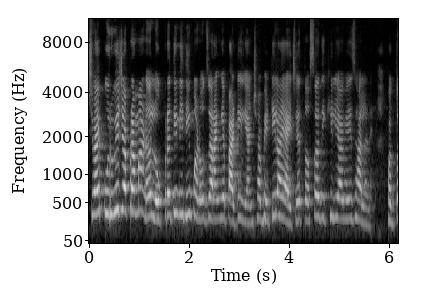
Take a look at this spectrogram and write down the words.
शिवाय पूर्वीच्याप्रमाणे लोकप्रतिनिधी मनोज जरांगे पाटील यांच्या भेटीला यायचे तसं देखील यावेळी झालं नाही. फक्त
